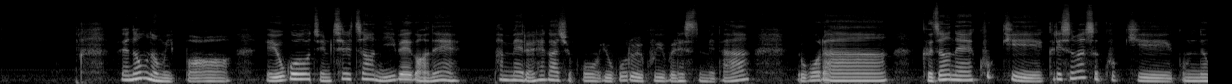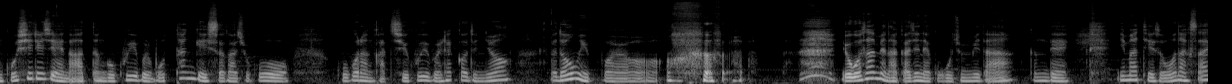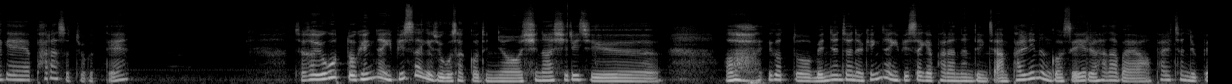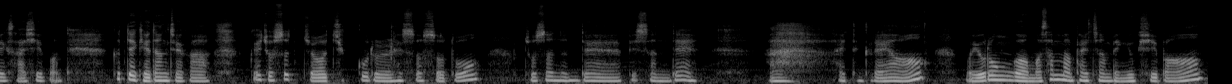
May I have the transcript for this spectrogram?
왜 너무너무 이뻐. 요거 지금 7,200원에 판매를 해가지고 요거를 구입을 했습니다. 요거랑 그 전에 쿠키, 크리스마스 쿠키 굽는 그 시리즈에 나왔던 거 구입을 못한 게 있어가지고 그거랑 같이 구입을 했거든요. 너무 이뻐요. 요거 사면 아까 전에 그거 줍니다. 근데 이마트에서 워낙 싸게 팔았었죠, 그때. 제가 이것도 굉장히 비싸게 주고 샀거든요. 신화 시리즈. 아, 이것도 몇 년 전에 굉장히 비싸게 팔았는데 이제 안 팔리는 거 세일을 하나 봐요. 8,640원. 그때 개당 제가 꽤 줬었죠. 직구를 했었어도 줬었는데 비싼데 아, 하여튼 그래요. 뭐 요런 거 뭐 38,160원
